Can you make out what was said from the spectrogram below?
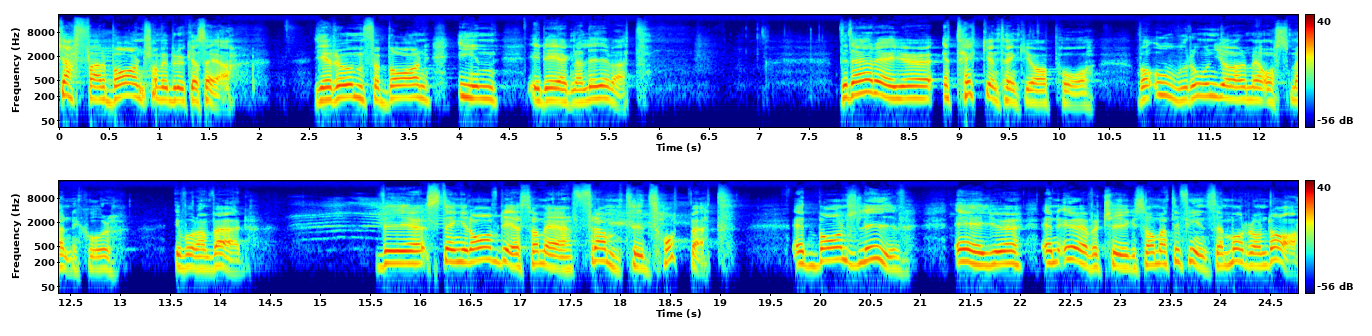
skaffar barn som vi brukar säga. Ger rum för barn in i det egna livet. Det där är ju ett tecken, tänker jag, på vad oron gör med oss människor i våran värld. Vi stänger av det som är framtidshoppet. Ett barns liv är ju en övertygelse om att det finns en morgondag,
